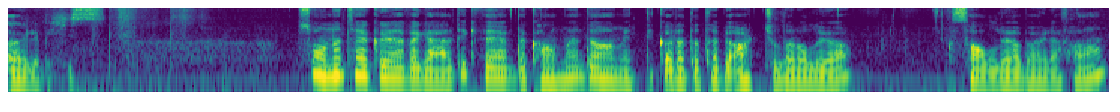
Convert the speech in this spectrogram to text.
Öyle bir his. Sonra tekrar eve geldik ve evde kalmaya devam ettik. Arada tabii artçılar oluyor. Sallıyor böyle falan.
